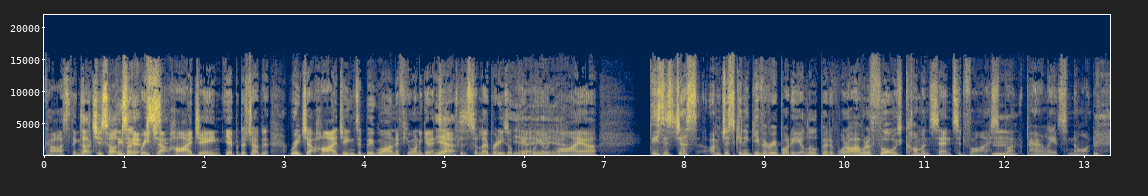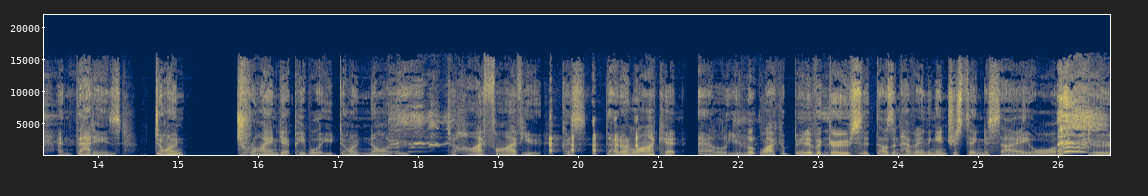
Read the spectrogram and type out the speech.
podcast. Things Dutchie's like things like reach out hygiene. Yeah, but reach out, hygiene's a big one if you want to get in Yes. touch with celebrities or Yeah, people you yeah, yeah. admire. This is just I'm just going to give everybody a little bit of what I would have thought was common sense advice, Mm. but apparently it's not. and that is don't try and get people that you don't know to high five you because they don't like it and you look like a bit of a goose that doesn't have anything interesting to say or do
